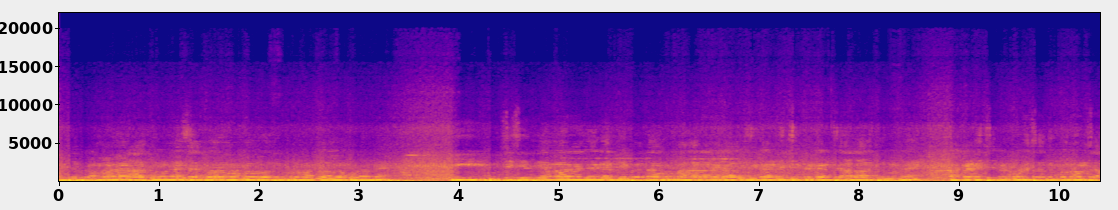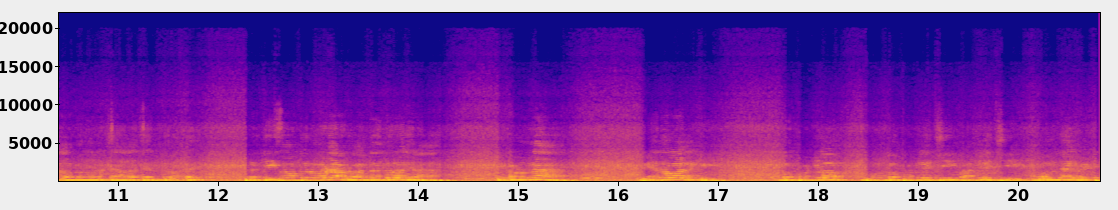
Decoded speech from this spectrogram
ఇది బ్రహ్మాండమైన ఆస్తులు ఉన్నాయి. శంకవరం మండలం రోదిపురం మండలాల్లో కూడా ఈ బుచ్చి సీతమ్మ రాజా గారి పెద్దాపురం మహారాణా కాలేజీ కాడి నుంచి ఇక్కడ కానీ చాలా ఆస్తులు ఉన్నాయి. అక్కడి నుంచి ఇక్కడ కూడా చదువుకున్న వాళ్ళు చాలా మంది ఉన్నారు. చాలా చరిత్ర ఉంది. ప్రతి సంవత్సరం కూడా ఆవిడ వర్ధంతి రోజున ఇక్కడ ఉన్న పేదవాళ్ళకి దుప్పట్లో దుప్పట్లు ఇచ్చి బట్టలు ఇచ్చి భోజనాలు పెట్టి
